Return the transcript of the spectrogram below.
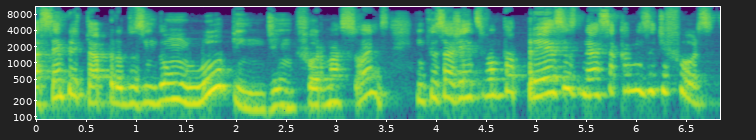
a sempre estar produzindo um looping de informações em que os agentes vão estar presos nessa camisa de força.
